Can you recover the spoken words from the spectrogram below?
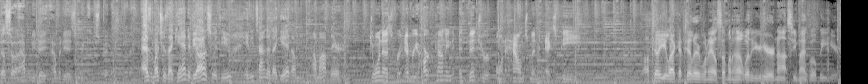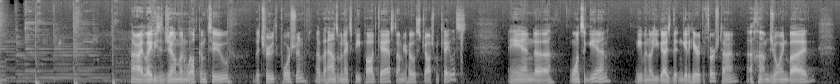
Yeah, so how many days how many days a week can you spend out there? as much as I can, to be honest with you. Anytime that I get, I'm I'm out there. Join us for every heart pounding adventure on Houndsman XP. I'll tell you like I tell everyone else, I'm going to hunt whether you're here or not, so you might as well be here. All right, ladies and gentlemen, welcome to the truth portion of the Houndsman XP podcast. I'm your host, Josh Michaelis. And uh, once again, even though you guys didn't get to hear it the first time, I'm joined by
